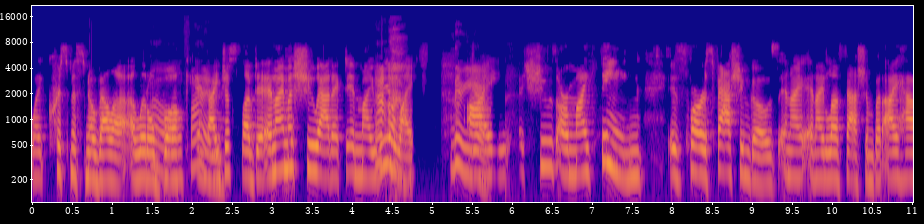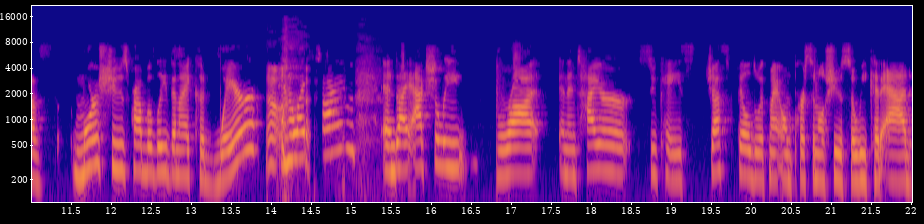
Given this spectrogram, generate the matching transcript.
like Christmas novella, a little oh, book, fun. and I just loved it. And I'm a shoe addict in my uh-uh. real life. There you I, go. Shoes are my thing as far as fashion goes, and I and I love fashion, but I have more shoes probably than I could wear oh. in a oh. lifetime. And I actually brought an entire suitcase just filled with my own personal shoes so we could add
